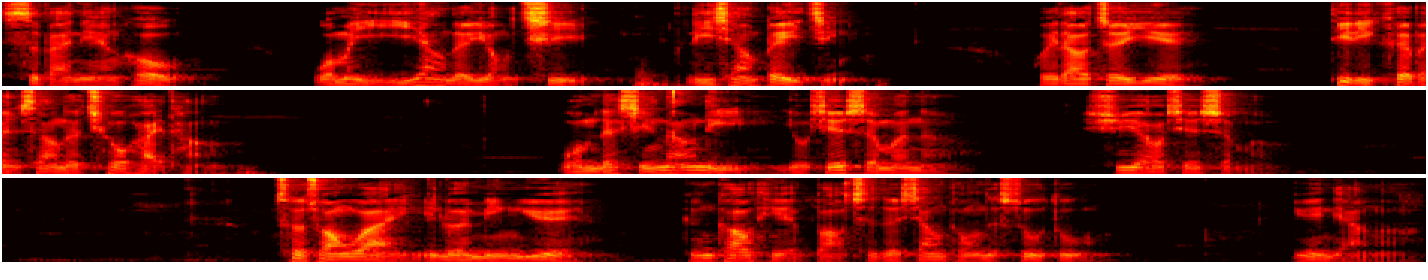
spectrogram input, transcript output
四百年后，我们以一样的勇气，离乡背井，回到这页地理课本上的秋海棠。我们的行囊里有些什么呢？需要些什么？车窗外一轮明月，跟高铁保持着相同的速度。月亮啊，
